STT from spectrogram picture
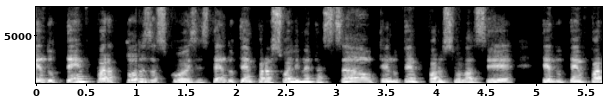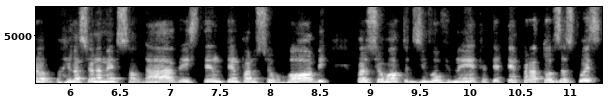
tendo tempo para todas as coisas, tendo tempo para a sua alimentação, tendo tempo para o seu lazer, tendo tempo para relacionamentos saudáveis, tendo tempo para o seu hobby, para o seu autodesenvolvimento, ter tempo para todas as coisas,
